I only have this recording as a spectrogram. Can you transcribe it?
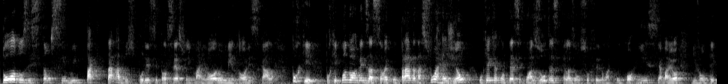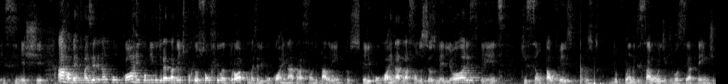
Todos estão sendo impactados por esse processo em maior ou menor escala. Por quê? Porque quando a organização é comprada na sua região, o que é que acontece com as outras? Elas vão sofrer uma concorrência maior e vão ter que se mexer. Ah, Roberto, mas ele não concorre comigo diretamente porque eu sou um filantrópico, mas ele concorre na atração de talentos, ele concorre na atração dos seus melhores clientes, que são talvez os do plano de saúde que você atende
